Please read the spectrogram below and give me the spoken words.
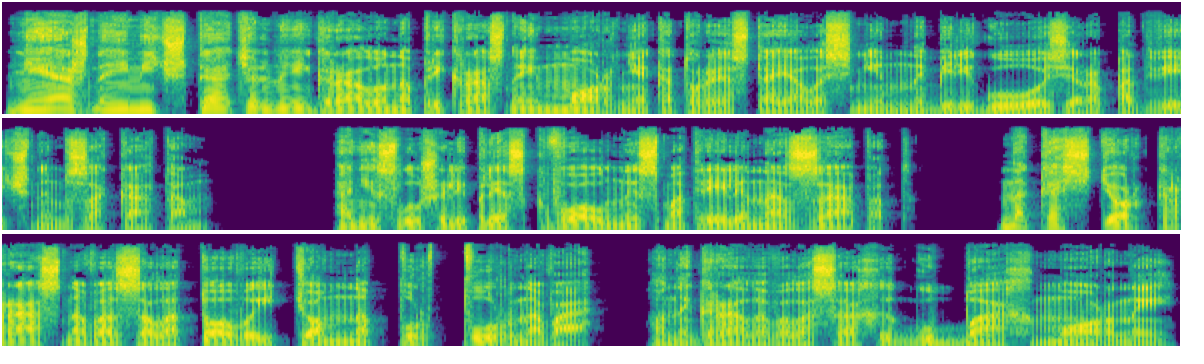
Нежно и мечтательно играл он на прекрасной морне, которая стояла с ним на берегу озера под вечным закатом. Они слушали плеск волн и смотрели на запад, на костер красного, золотого и темно-пурпурного. Он играл о волосах и губах Морны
